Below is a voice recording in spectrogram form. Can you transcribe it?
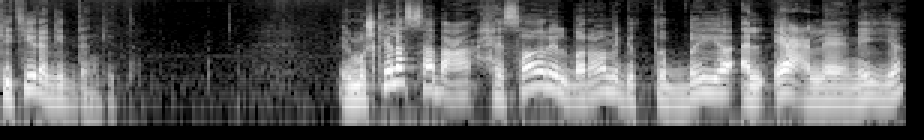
كتيرة جدا جدا. المشكلة السابعة حصار البرامج الطبية الإعلانية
